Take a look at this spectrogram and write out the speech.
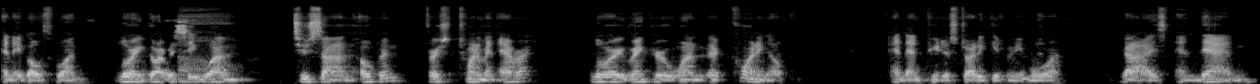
and they both won. Lori Garbacz oh. won Tucson Open, first tournament ever. Laurie Rinker won the Corning Open. And then Peter started giving me more guys, and then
